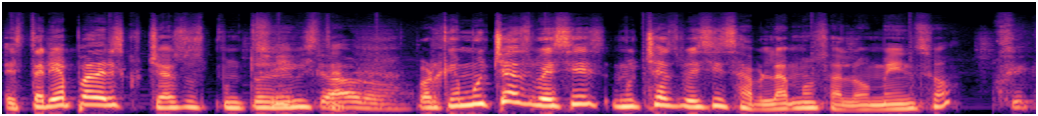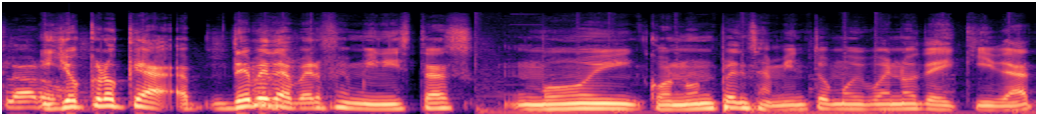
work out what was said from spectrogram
Estaría padre escuchar sus puntos de vista. claro. Porque muchas veces, muchas veces hablamos a lo menso. Sí, claro. Y yo creo que ah, debe de haber feministas muy con un pensamiento muy bueno de equidad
